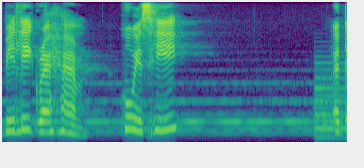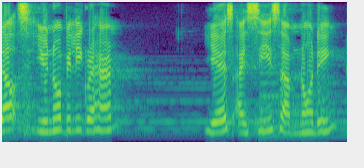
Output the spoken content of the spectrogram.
Billy Graham. Who is he? Adults, you know Billy Graham? Yes, I see some nodding.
